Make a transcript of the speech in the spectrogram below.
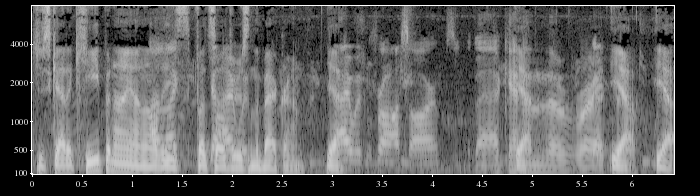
just got to keep an eye on all I these the foot guy soldiers with- in the background. Guy Yeah, with cross arms in the back. Yeah. on the right. yeah, yeah.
